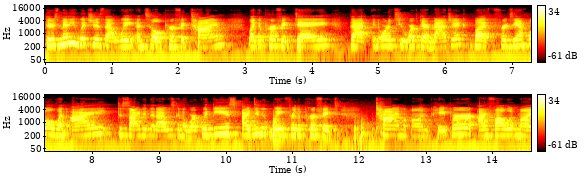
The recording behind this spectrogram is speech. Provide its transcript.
There's many witches that wait until a perfect time, like a perfect day, that in order to work their magic. But for example, when I decided that I was gonna work with these, I didn't wait for the perfect time on paper. I followed my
